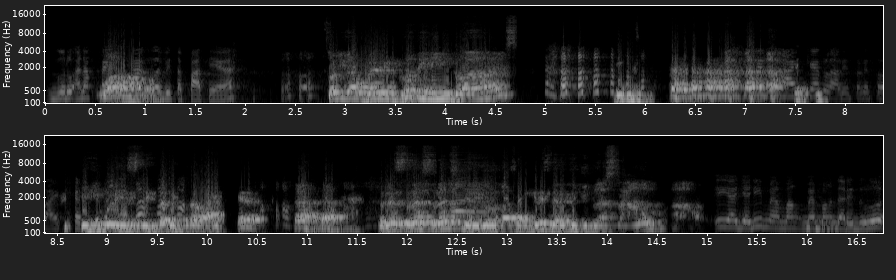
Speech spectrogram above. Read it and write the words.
guru anak Wow. TK lebih tepatnya. So you are very good in English. little little I can lah, little little I can. English, little little I can. terus terus terus jadi guru bahasa Inggris dari 17 tahun. Wow. Iya, jadi memang memang dari dulu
